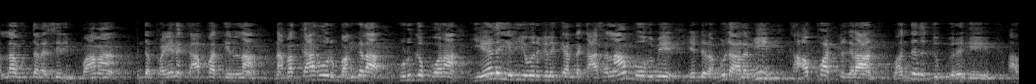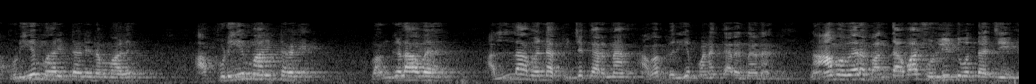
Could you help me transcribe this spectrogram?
அல்லாஹுத்தால உத்தல சரி பாவன் இந்த பையனை காப்பாத்திடலாம் நமக்காக ஒரு பங்களா கொடுக்க போறான். ஏழை எளியவர்களுக்கு அந்த காசெல்லாம் போகுமே என்று ரபுல் ஆலமீன் காப்பாற்றுகிறான். வந்ததுக்கு பிறகு அப்படியே மாறிட்டானே நம்மாளு அப்படியே மாறிட்டானே. பங்களாவை அல்லாஹ் என்ன பிச்சைக்காரனா? அவன் பெரிய பணக்காரன் தானே. நாம வேற பந்தாவா சொல்லிட்டு வந்தாச்சு.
